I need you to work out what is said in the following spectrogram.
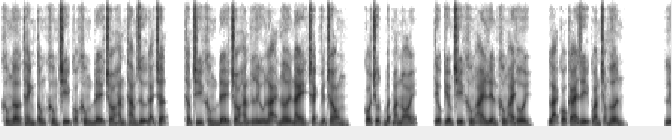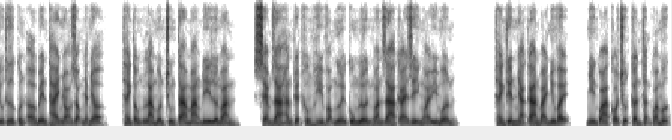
không ngờ thành tổng không chỉ có không để cho hắn tham dự đại trận, thậm chí không để cho hắn lưu lại nơi này trạch viện trong, có chút bất mãn nói, tiểu kiếm chỉ không ai liền không ai thôi, lại có cái gì quan trọng hơn lưu thư quân ở bên thai nhỏ giọng nhắc nhở thành tổng là muốn chúng ta mang đi lớn ngoan xem ra hắn tuyệt không hy vọng ngươi cùng lớn ngoan ra cái gì ngoài ý muốn. Thành thiên nhạc gan bài như vậy nhìn qua có chút cẩn thận quá mức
